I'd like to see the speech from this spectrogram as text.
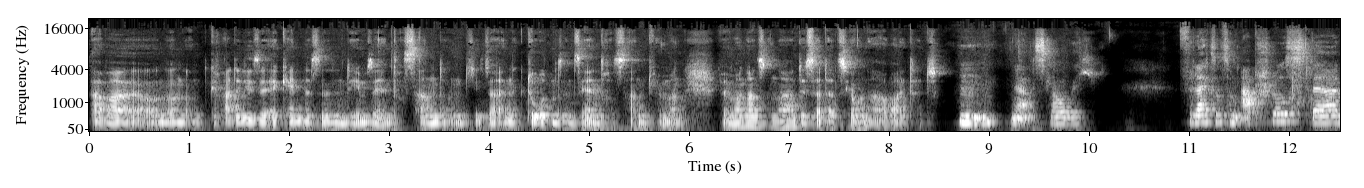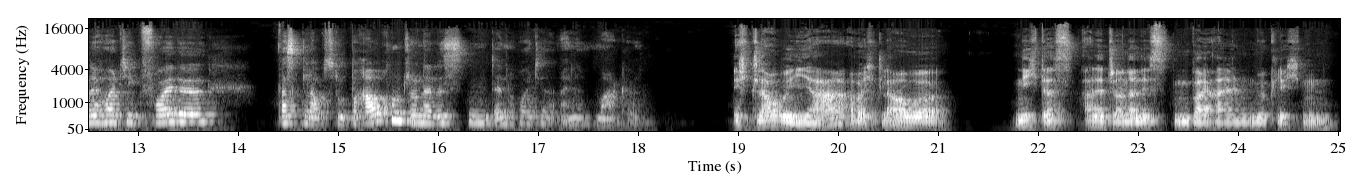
aber und, und, und gerade diese Erkenntnisse sind eben sehr interessant und diese Anekdoten sind sehr interessant, wenn man, wenn man an so einer Dissertation arbeitet. Mhm. Ja, das glaube ich. Vielleicht so zum Abschluss der, der heutigen Folge. Was glaubst du, brauchen Journalisten denn heute eine Marke? Ich glaube ja, aber ich glaube nicht, dass alle Journalisten bei allen möglichen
